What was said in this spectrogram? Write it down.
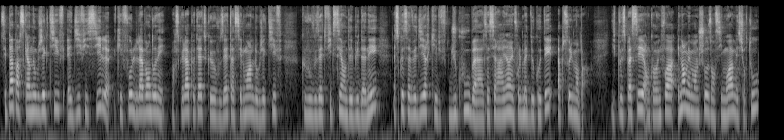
C'est pas parce qu'un objectif est difficile qu'il faut l'abandonner. Parce que là, peut-être que vous êtes assez loin de l'objectif que vous vous êtes fixé en début d'année. Est-ce que ça veut dire qu'il, du coup, bah, ça sert à rien, il faut le mettre de côté? Absolument pas. Il peut se passer, encore une fois, énormément de choses en six mois, mais surtout,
